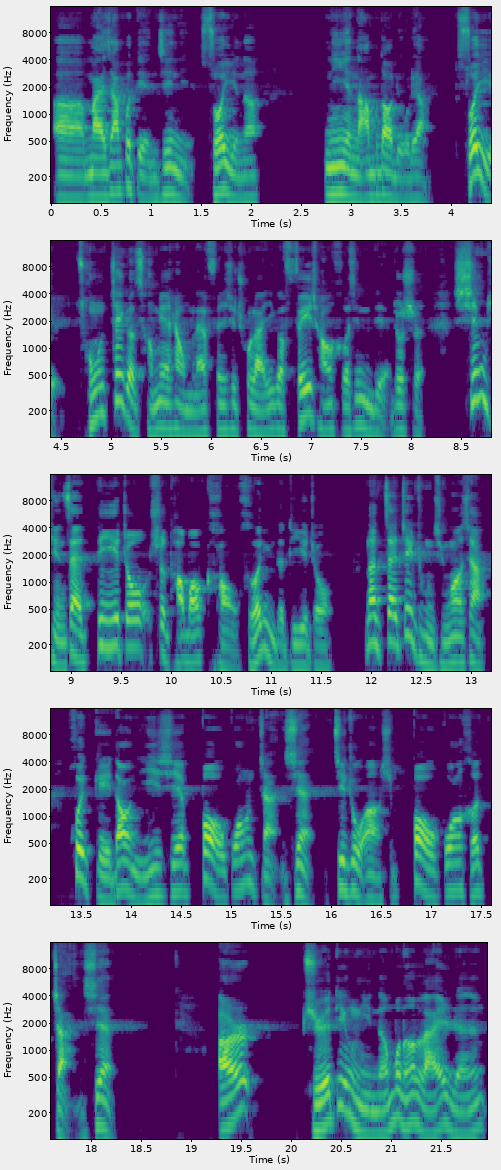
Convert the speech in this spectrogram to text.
呃，买家不点击你，所以呢？你也拿不到流量，所以从这个层面上，我们来分析出来一个非常核心的点，就是新品在第一周是淘宝考核你的第一周。那在这种情况下，会给到你一些曝光展现，记住啊，是曝光和展现，而决定你能不能来人，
